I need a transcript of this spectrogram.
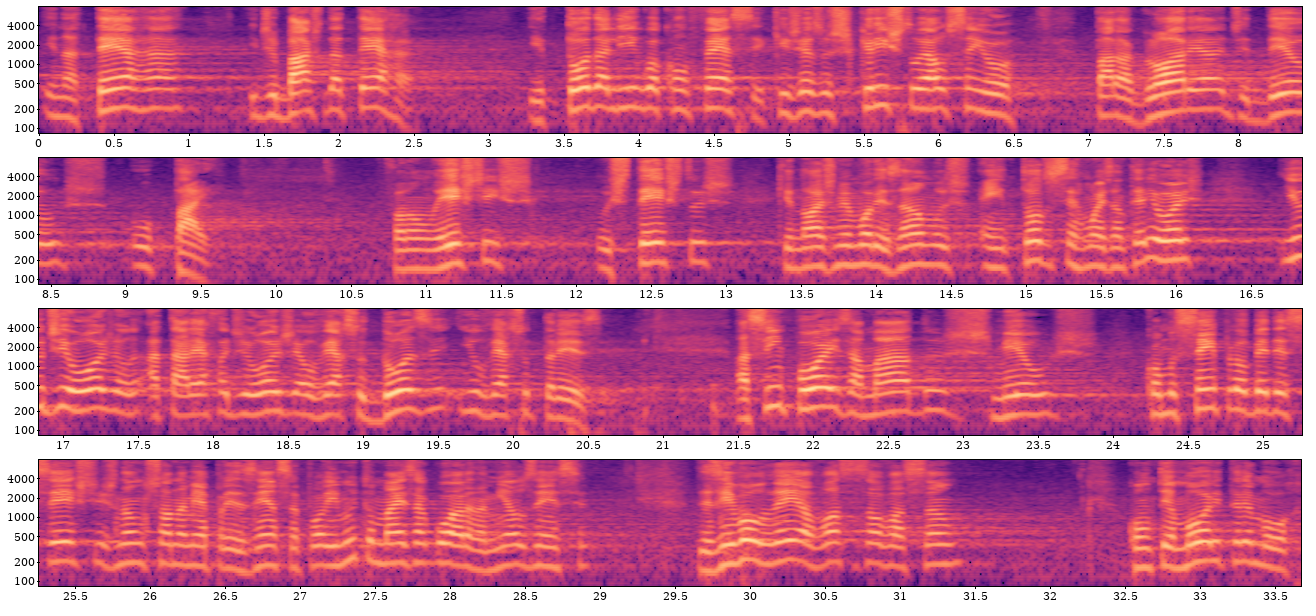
e na terra e debaixo da terra, e toda língua confesse que Jesus Cristo é o Senhor, para a glória de Deus, o Pai. Foram estes os textos que nós memorizamos em todos os sermões anteriores E o de hoje, a tarefa de hoje é o verso 12 e o verso 13. Assim, pois, amados meus, como sempre obedecestes, não só na minha presença, porém muito mais agora, na minha ausência, desenvolvei a vossa salvação com temor e tremor,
